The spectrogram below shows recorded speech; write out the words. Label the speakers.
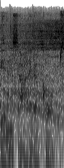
Speaker 1: Inside Insider Corps.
